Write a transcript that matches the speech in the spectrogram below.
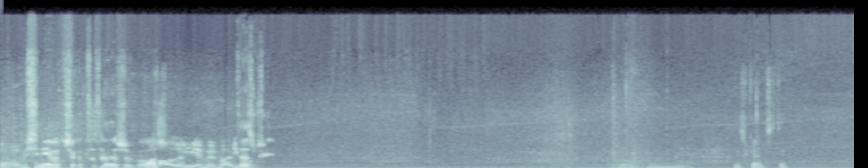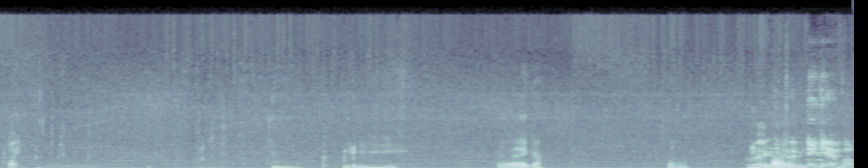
O, myślę, nie wiem od czego to zależy, bo... ale mnie wywaliło. Teraz... Mm, Nie skręcę ty. Oj. Mega. Fajnie. Pewnie nie, bo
